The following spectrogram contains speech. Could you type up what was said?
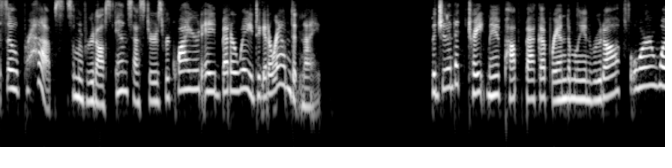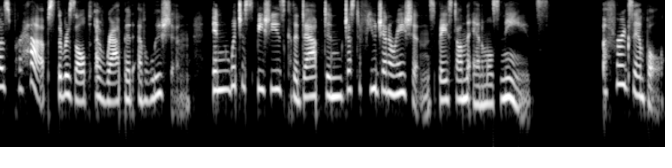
So perhaps some of Rudolph's ancestors required a better way to get around at night. The genetic trait may have popped back up randomly in Rudolph, or was perhaps the result of rapid evolution, in which a species could adapt in just a few generations based on the animal's needs. Uh, for example,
